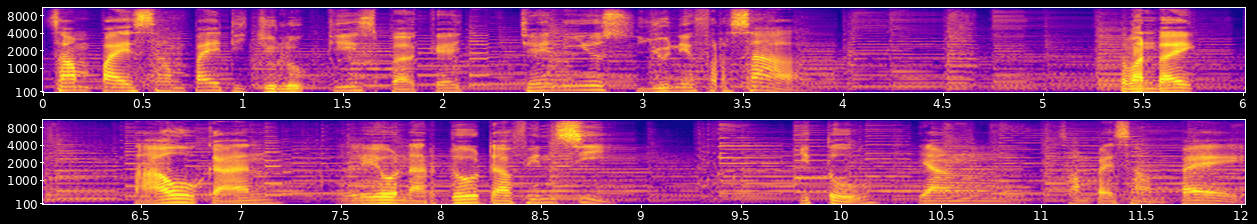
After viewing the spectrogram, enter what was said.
Sampai-sampai dijuluki sebagai genius universal. Teman baik, tahu kan Leonardo da Vinci? itu yang sampai-sampai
